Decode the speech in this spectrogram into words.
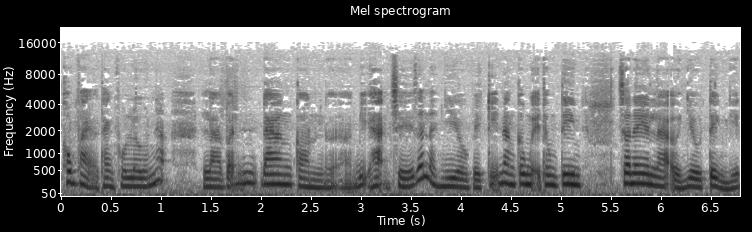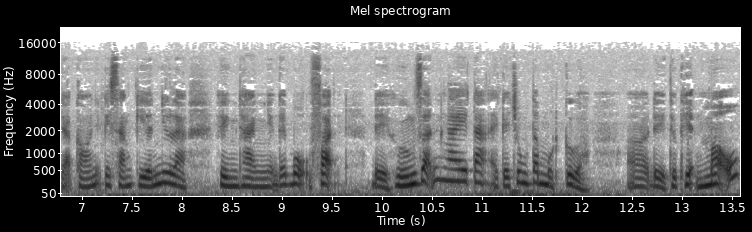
không phải ở thành phố lớn là vẫn đang còn à, bị hạn chế rất là nhiều về kỹ năng công nghệ thông tin. Cho nên là ở nhiều tỉnh thì đã có những cái sáng kiến như là hình thành những cái bộ phận để hướng dẫn ngay tại cái trung tâm một cửa Ờ, để thực hiện mẫu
